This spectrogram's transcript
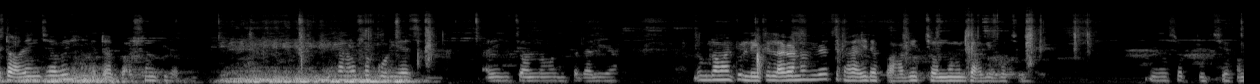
এটা অরেঞ্জ হবে, এটা বাসন্তী হবে। এখানেও সব করি আছে। আর এই যে চন্দ্রমল্লিকা ডালিয়া, এগুলো আমার একটু লেটে লাগানো হয়ে গেছে তারা এই দেখো আগের চন্দ্রমল্লিকা, আগের বছর। এরা সব করছি এখন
